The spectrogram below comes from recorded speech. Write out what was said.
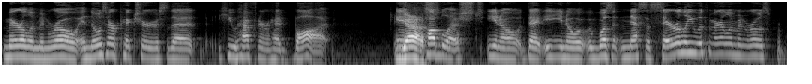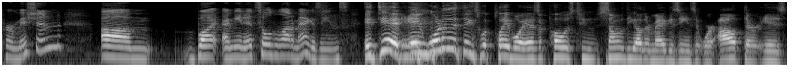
Marilyn Monroe, and those are pictures that Hugh Hefner had bought and Yes. published. You know that you know it wasn't necessarily with Marilyn Monroe's permission, um, but I mean it sold a lot of magazines. It did. And one of the things with Playboy, as opposed to some of the other magazines that were out there, is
